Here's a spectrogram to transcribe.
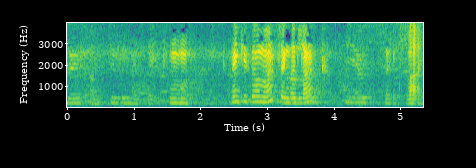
doing some stupid mistakes. Thank you so much and good luck. You. Thanks. Bye.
